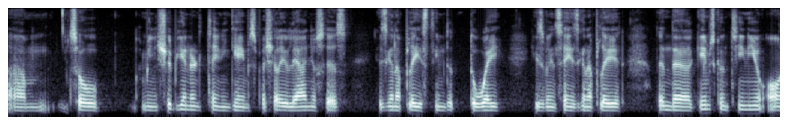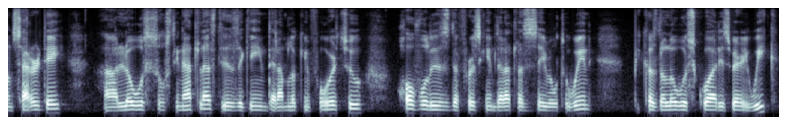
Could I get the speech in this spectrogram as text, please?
Um, so I mean, it should be an entertaining game, especially if Leaño says he's gonna play his team the, the way he's been saying he's gonna play it. Then the games continue on Saturday. Uh, Lobos hosting Atlas. This is a game that I'm looking forward to. Hopefully, this is the first game that Atlas is able to win because the Lobos squad is very weak.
